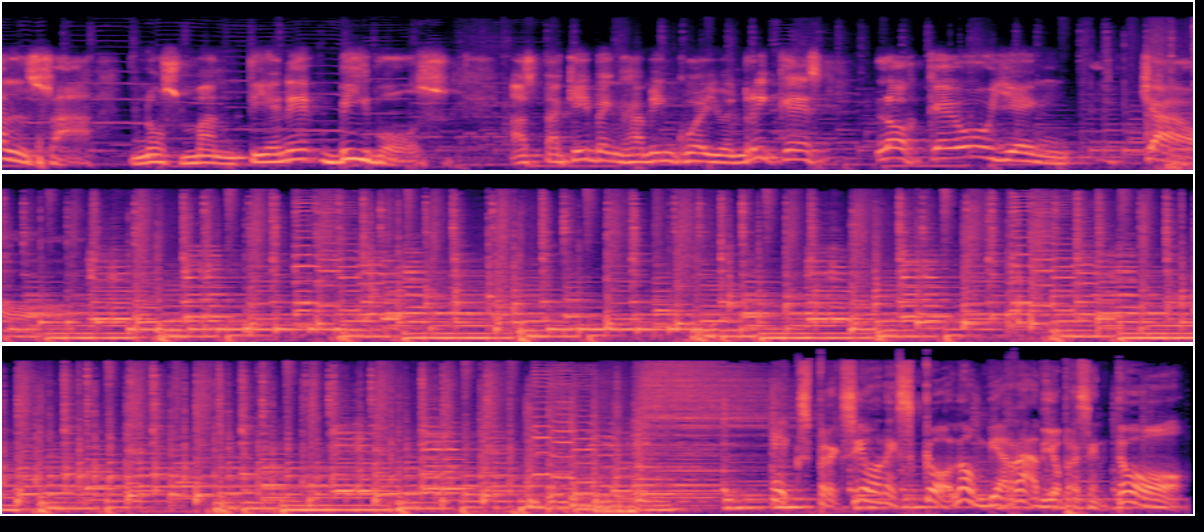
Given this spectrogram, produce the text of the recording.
Salsa nos mantiene vivos. Hasta aquí Benjamín Cuello Enríquez, los que huyen. Chao. Expresiones Colombia Radio presentó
